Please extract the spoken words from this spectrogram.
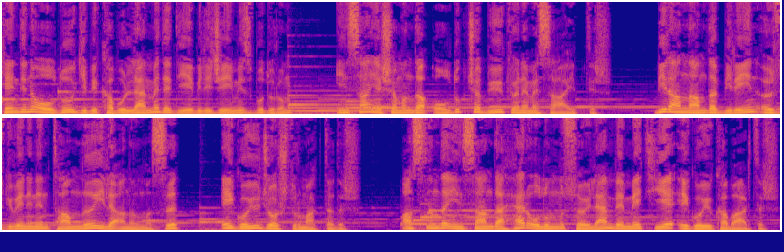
Kendini olduğu gibi kabullenme de diyebileceğimiz bu durum, insan yaşamında oldukça büyük öneme sahiptir. Bir anlamda bireyin özgüveninin tamlığı ile anılması, egoyu coşturmaktadır. Aslında insanda her olumlu söylem ve metiye egoyu kabartır.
